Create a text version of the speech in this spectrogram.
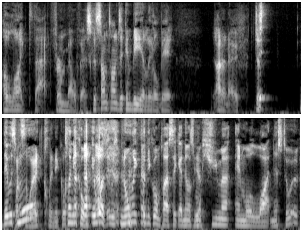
I liked that from Melfest because sometimes it can be a little bit, I don't know, just there was what's more the word? Clinical. clinical. It was. It was normally clinical and plastic, and there was more humor and more lightness to it.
